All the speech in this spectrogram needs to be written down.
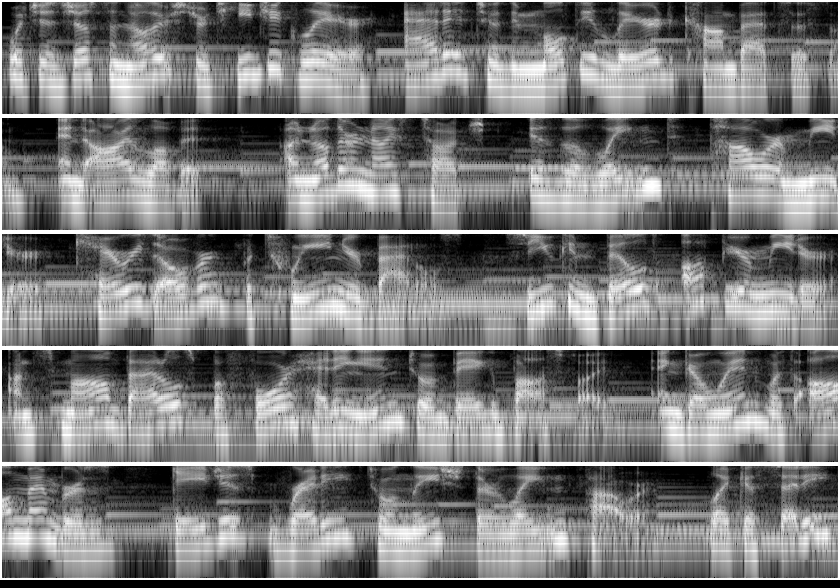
which is just another strategic layer added to the multi-layered combat system, and I love it. Another nice touch is the latent power meter carries over between your battles, so you can build up your meter on small battles before heading into a big boss fight, and go in with all members gauges ready to unleash their latent power, like a SETI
